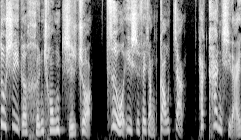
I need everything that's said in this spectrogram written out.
都是一个横冲直撞，自我意识非常高涨。他看起来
